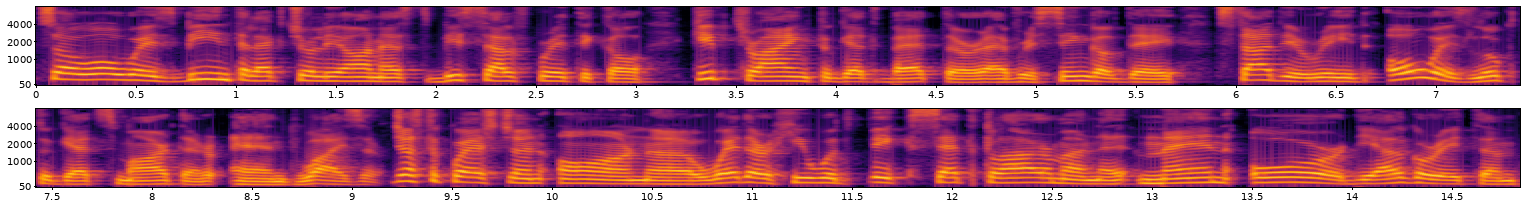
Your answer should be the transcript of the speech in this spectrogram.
So always be intellectually honest, be self critical, keep trying to get better every single day, study, read, always look to get smarter and wiser. Just a question on uh, whether he would pick Seth Klarman, man or the algorithm,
